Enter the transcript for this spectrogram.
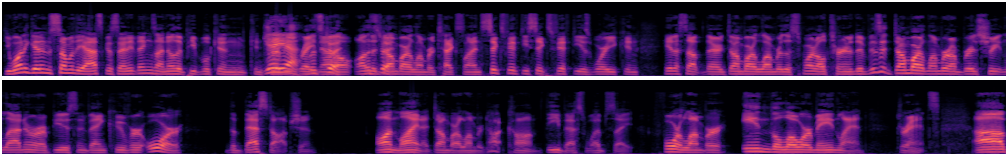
Do you want to get into some of the Ask Us Anythings? I know that people can contribute yeah, right let's now on Let's the. Dunbar Lumber text line. 650 650 is where you can hit us up there. Dunbar Lumber, the smart alternative. Visit Dunbar Lumber on Bridge Street in Ladner or Arbutus in Vancouver, or the best option online at dunbarlumber.com, the best website for lumber in the lower mainland, Drance. Uh,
